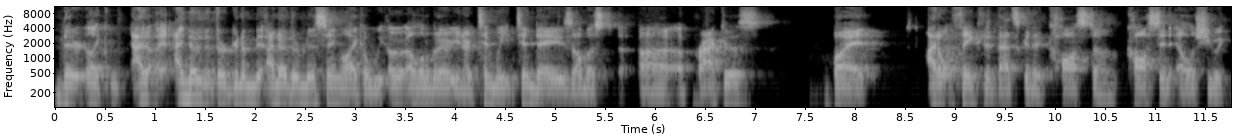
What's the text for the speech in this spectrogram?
they're like I I know that they're gonna I know they're missing like a week, a little bit of you know ten week ten days almost uh, of practice, but I don't think that that's going to cost them cost in LSU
